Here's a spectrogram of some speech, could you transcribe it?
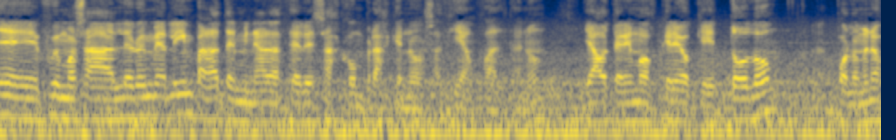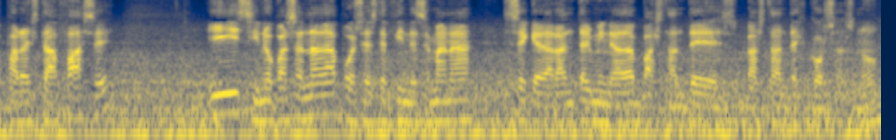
eh, fuimos al Leroy Merlin para terminar de hacer esas compras que nos hacían falta, ¿no? Ya lo tenemos, creo que todo, por lo menos para esta fase. Y si no pasa nada, pues este fin de semana se quedarán terminadas bastantes, bastantes cosas, ¿no?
